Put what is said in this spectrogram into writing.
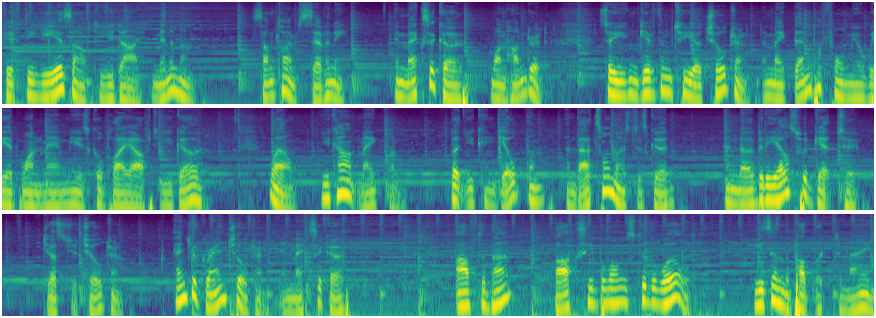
50 years after you die, minimum. Sometimes 70. In Mexico, 100. So you can give them to your children and make them perform your weird one-man musical play after you go. Well, you can't make them, but you can guilt them, and that's almost as good. And nobody else would get to. Just your children. And your grandchildren in Mexico. After that, Boxy belongs to the world. He's in the public domain.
